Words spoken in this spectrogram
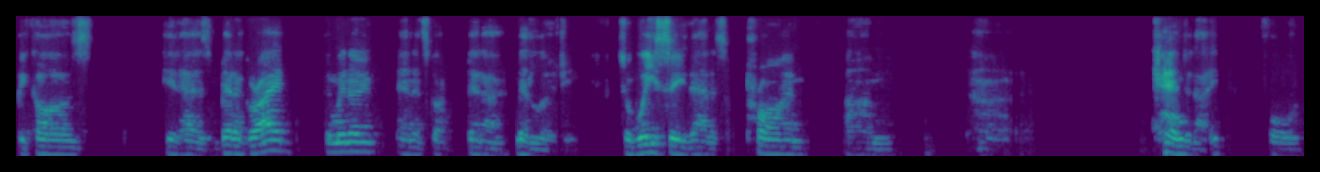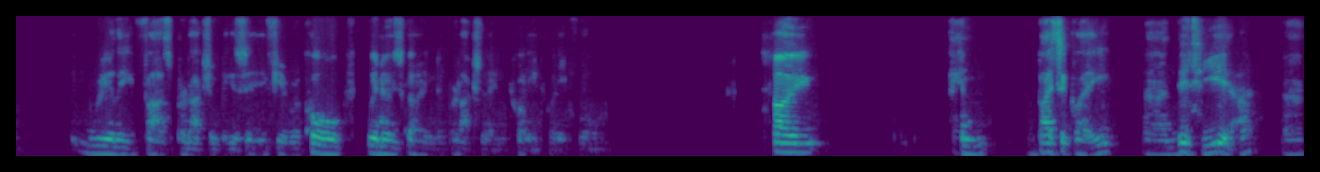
because it has better grade than Winu and it's got better metallurgy. So we see that as a prime um, uh, candidate for really fast production because if you recall, Winu is going into production in 2024. So, and basically, uh, this year um,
